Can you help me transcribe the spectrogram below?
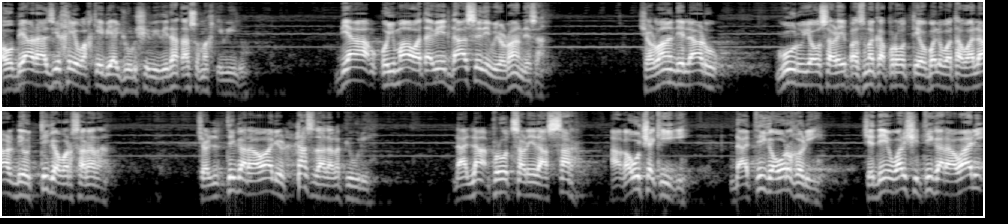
او بیا راځي ښې وخکې بیا جوړ شوي وي دا تاسو مخکې ویلو بیا وی ما ورته وی دا څه دی وی وړاندې ځه چې وړاندې لاړو ګورو یو سړی په ځمکه پروت دی او بل ورته ولاړ دی او تیږه ورسره ده چې تیږه راوالي ټس دا دغه پې ولي دا لا پروت سړی دا سر هغه وچه کیږي دا تیږه ورغړي چې دی ورشي تیږه راوالي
